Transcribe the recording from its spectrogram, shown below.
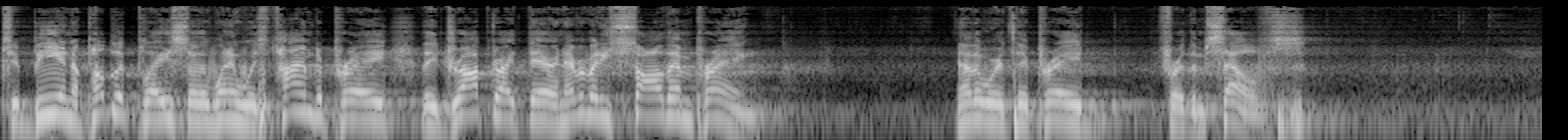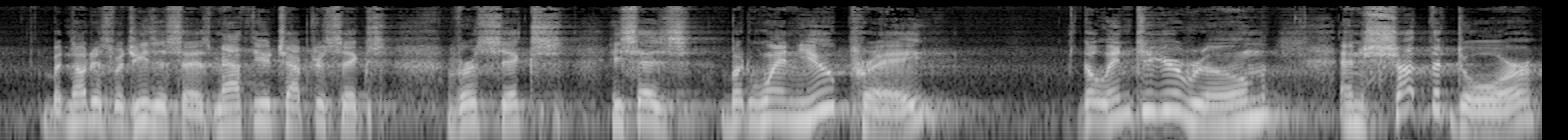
to be in a public place so that when it was time to pray, they dropped right there and everybody saw them praying. In other words, they prayed for themselves but notice what Jesus says Matthew chapter 6, verse 6. He says, But when you pray, go into your room and shut the door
